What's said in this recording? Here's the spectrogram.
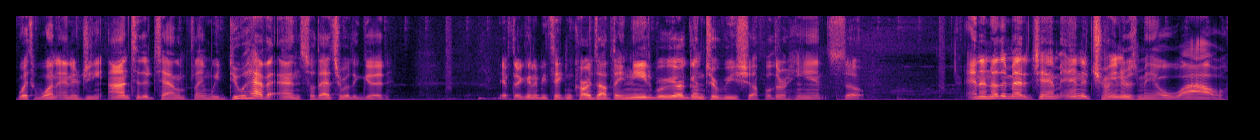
with one energy onto the Talonflame. We do have an N, so that's really good. If they're going to be taking cards out they need, we are going to reshuffle their hands. So and another Medicham and a trainer's mail. Wow.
